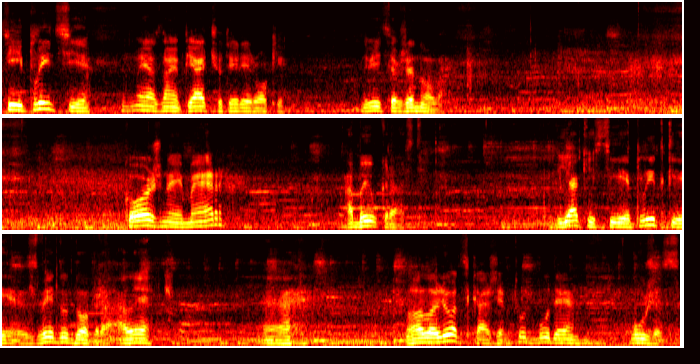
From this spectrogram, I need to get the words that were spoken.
Цій плитці, ну я знаю, 5-4 роки. Дивіться, вже нова. Кожний мер, аби вкрасти. Якість цієї плитки з виду добра, але голольот, скажімо, тут буде ужас.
